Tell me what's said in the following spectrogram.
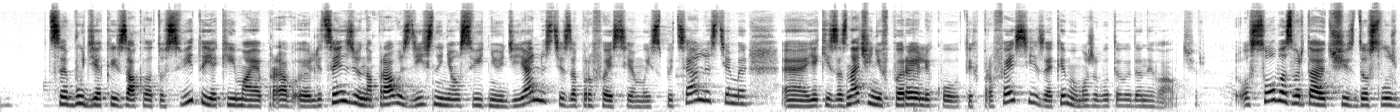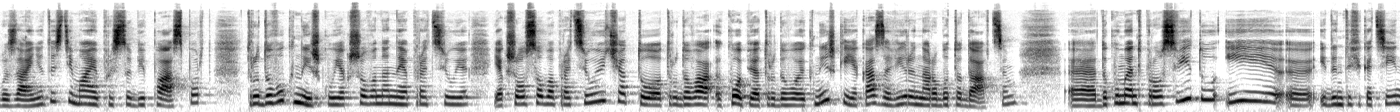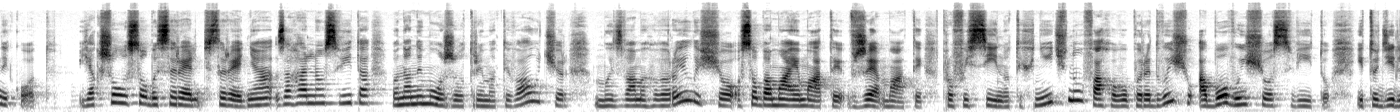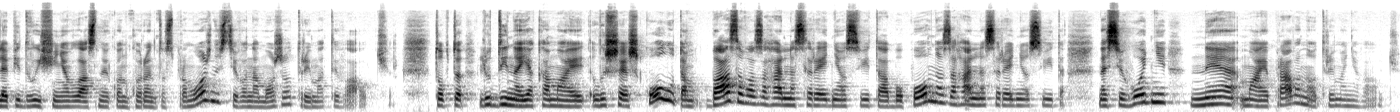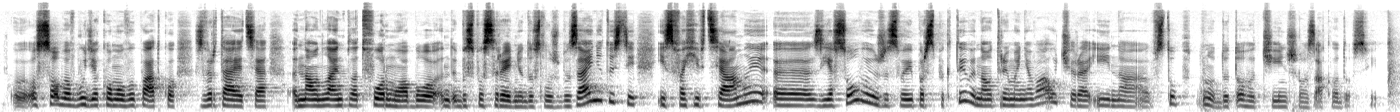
Це будь-який заклад освіти, який має е, ліцензію на право здійснення освітньої діяльності за професіями і спеціальностями, е, які зазначені в переліку тих професій, за якими може бути виданий ваучер. Особа, звертаючись до служби зайнятості, має при собі паспорт, трудову книжку, якщо вона не працює. Якщо особа працююча, то трудова копія трудової книжки, яка завірена роботодавцем, е, документ про освіту і ідентифікаційний код. Якщо особи середня загальна освіта, вона не може отримати ваучер. Ми з вами говорили, що особа має мати вже мати професійну технічну, фахову передвищу або вищу освіту. І тоді для підвищення власної конкурентоспроможності вона може отримати ваучер. Тобто людина, яка має лише школу, там базова загальна середня освіта або повна загальна середня освіта, на сьогодні не має права на отримання ваучеру. Особа в будь-якому випадку звертається на онлайн-платформу або безпосередньо до служби зайнятості і з фахівцями е, з'ясовує вже свої перспективи на отримання ваучера і на вступ ну, до того чи іншого закладу освіти.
